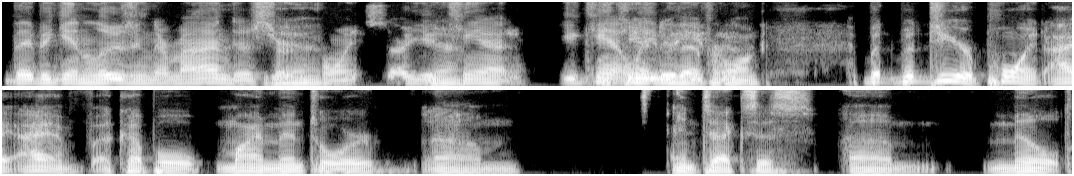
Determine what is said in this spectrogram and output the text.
they begin losing their mind at a certain yeah. point. So you yeah. can't you can't, you can't do that for long. But but to your point, I I have a couple. My mentor um, in Texas, um, Milt,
